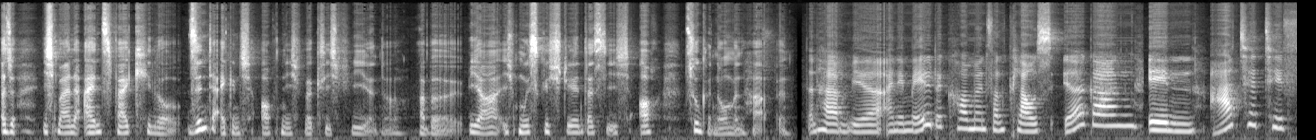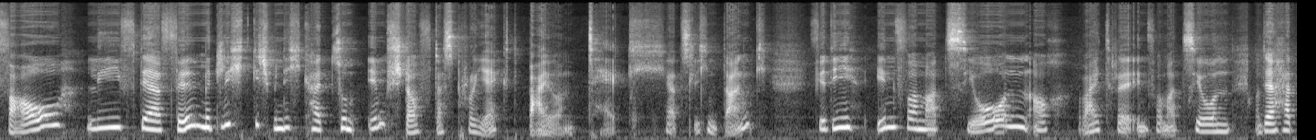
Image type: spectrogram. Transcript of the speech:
Also ich meine, ein, zwei Kilo sind eigentlich auch nicht wirklich viel. Ne? Aber ja, ich muss gestehen, dass ich auch zugenommen habe. Dann haben wir eine Mail bekommen von Klaus Irrgang. In ATTV lief der Film mit Lichtgeschwindigkeit zum Impfstoff, das Projekt BioNTech. Herzlichen Dank für die Information, auch weitere Informationen. Und er hat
